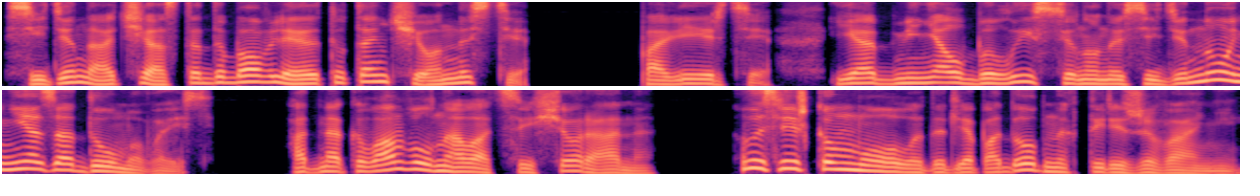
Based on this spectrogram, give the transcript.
Седина часто добавляет утонченности. Поверьте, я обменял бы лысину на седину, не задумываясь. Однако вам волноваться еще рано. Вы слишком молоды для подобных переживаний.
